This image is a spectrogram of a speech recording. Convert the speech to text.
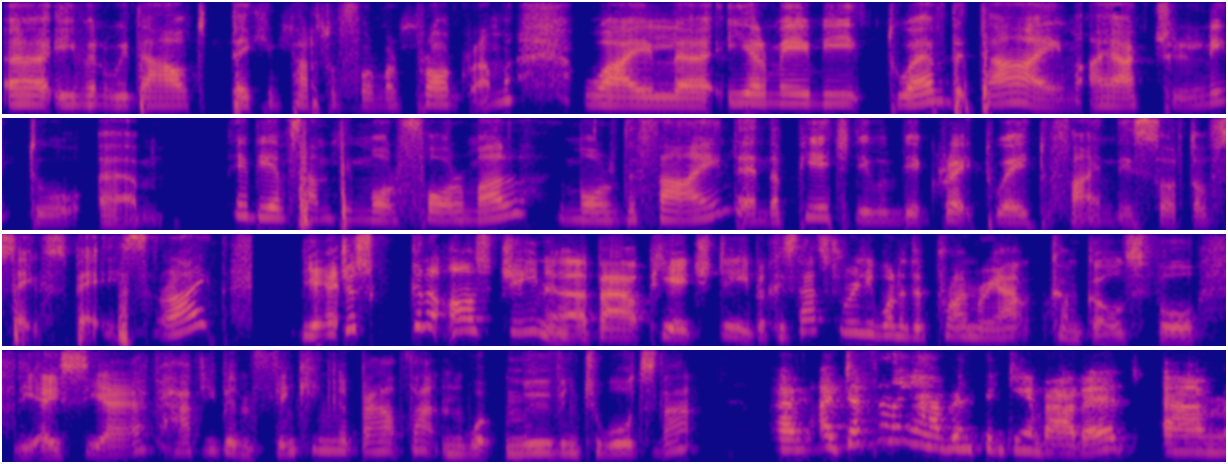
uh, even without taking part of formal program, while uh, here maybe to have the time, I actually need to um, maybe have something more formal, more defined, and a PhD would be a great way to find this sort of safe space, right? Yeah, just going to ask Gina about PhD because that's really one of the primary outcome goals for the ACF. Have you been thinking about that and what, moving towards that? Um, I definitely have been thinking about it, um,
